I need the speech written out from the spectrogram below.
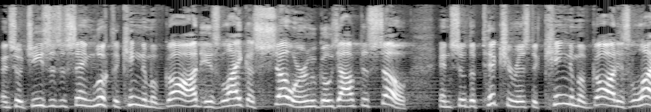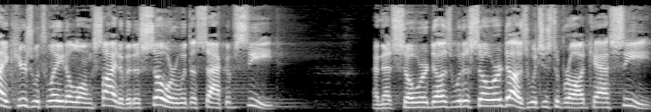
And so Jesus is saying, look, the kingdom of God is like a sower who goes out to sow. And so the picture is the kingdom of God is like, here's what's laid alongside of it, a sower with a sack of seed. And that sower does what a sower does, which is to broadcast seed.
